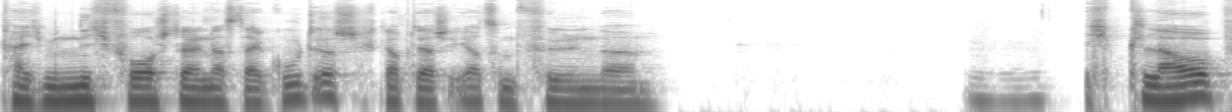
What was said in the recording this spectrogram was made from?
kann ich mir nicht vorstellen, dass der gut ist. Ich glaube, der ist eher zum Füllen da. Ich glaube,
